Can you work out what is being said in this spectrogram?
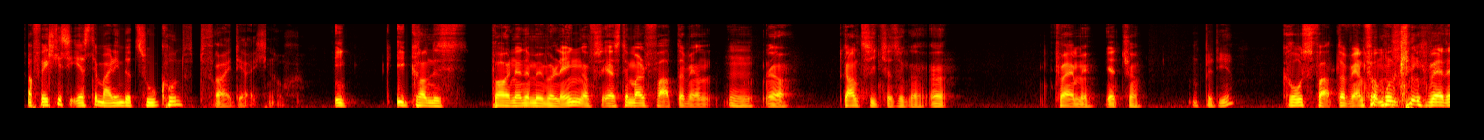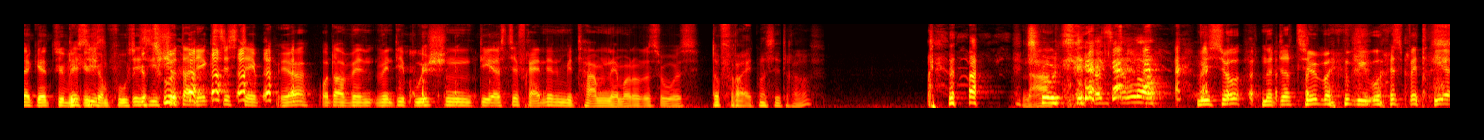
auf welches erste Mal in der Zukunft freut ihr euch noch? Ich, ich kann das, brauche ich nicht einmal überlegen, aufs erste Mal Vater werden. Mhm. Ja, ganz sicher sogar. Ja. Mich, jetzt schon. Und bei dir? Großvater werden vermutlich, weil der geht schon wirklich ist, am Fuß. Das ist schon der nächste Step, ja. Oder wenn, wenn die Burschen die erste Freundin mit heimnehmen oder sowas. Da freut man sich drauf. Entschuldigung. Wieso? Na, erzähl mal, wie war es bei dir?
